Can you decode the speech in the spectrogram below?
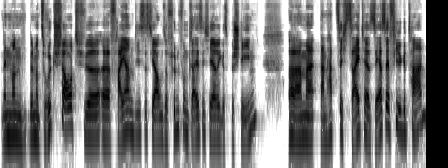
wenn man, wenn man zurückschaut, wir äh, feiern dieses Jahr unser 35-jähriges Bestehen. Ähm, dann hat sich seither sehr, sehr viel getan.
